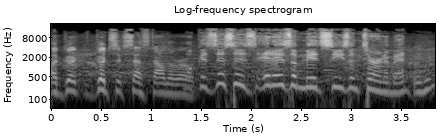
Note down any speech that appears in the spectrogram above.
a good, good success down the road. because this is it is a mid-season tournament, mm-hmm.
